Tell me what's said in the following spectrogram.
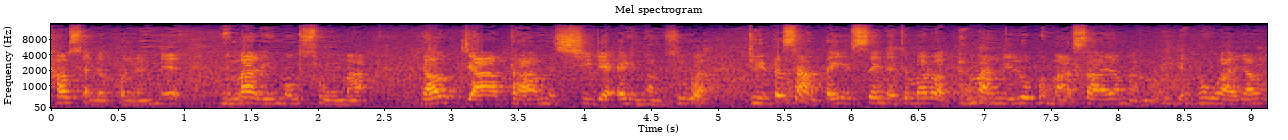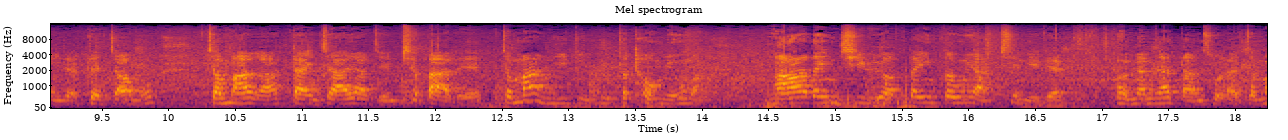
69နှစ်ညီမလေးမဟုတ်ဆိုမှ ယောက်ျားသားမရှိတဲ့အိမ်မှာစုကဒီပတ်စံတိတ်အစိတ်နဲ့ကျမတို့ကဗမာနေလို့ဗမာစားရမှာမသိတဲ့ဘဝရောက်နေတဲ့အတွက်ကြောင့်မို့ကျမကတိုင်ကြားရခြင်းဖြစ်ပါတယ်ကျမနီးတူတထုံမျိုးမှာ9သိန်းချီပြီးတော့သိန်း300ဖြစ်နေတဲ့ဘာများများတန်ဆိုတာကျမ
